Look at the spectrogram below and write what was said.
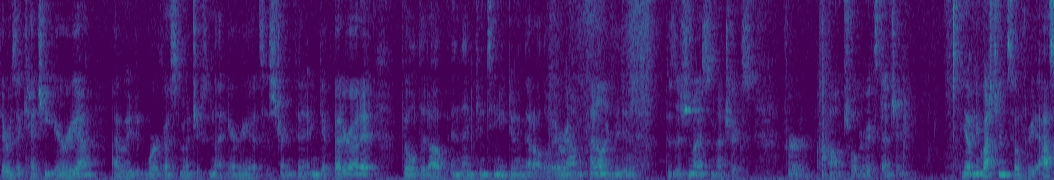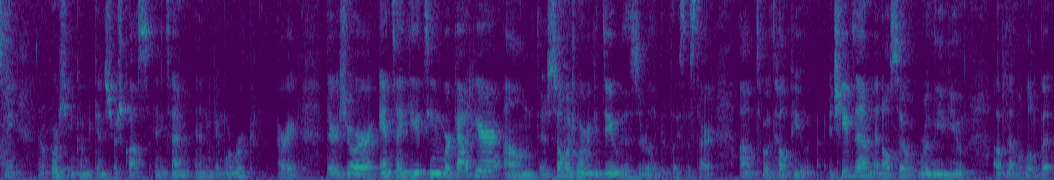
there was a catchy area, I would work isometrics in that area to strengthen it and get better at it, build it up, and then continue doing that all the way around, kind of like we did positional isometrics for um, shoulder extension. If you have any questions, feel free to ask me. And of course, you can come to Kinstretch class anytime and get more work. All right, there's your anti-guillotine workout here. Um, there's so much more we could do, but this is a really good place to start um, to both help you achieve them and also relieve you of them a little bit.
